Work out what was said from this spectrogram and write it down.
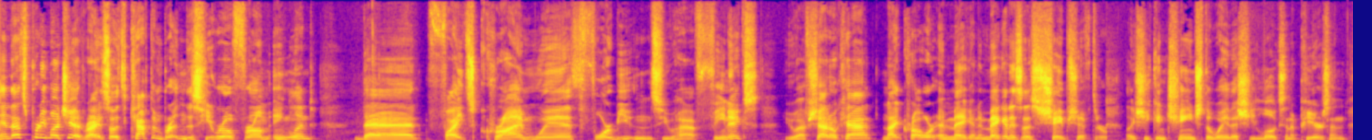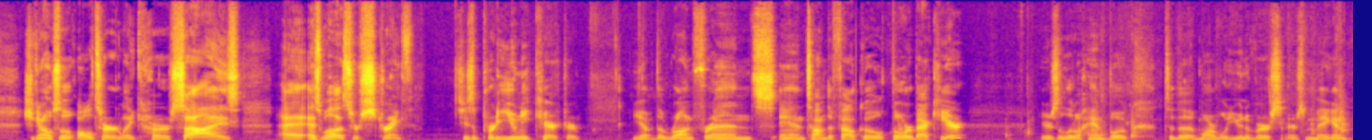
And that's pretty much it, right? So it's Captain Britain, this hero from England that fights crime with four mutants. You have Phoenix, you have Shadowcat, Nightcrawler, and Megan. And Megan is a shapeshifter. Like she can change the way that she looks and appears, and she can also alter like her size uh, as well as her strength. She's a pretty unique character. You have the Ron Frenz and Tom DeFalco Thor back here. Here's a little handbook to the Marvel Universe. There's Megan,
